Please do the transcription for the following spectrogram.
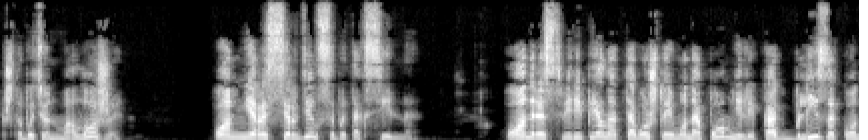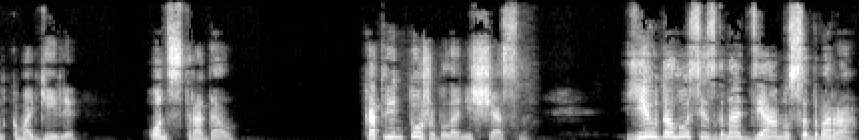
что, будь он моложе, он не рассердился бы так сильно. Он рассверепел от того, что ему напомнили, как близок он к могиле. Он страдал. Катрин тоже была несчастна. Ей удалось изгнать Диану со двора,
